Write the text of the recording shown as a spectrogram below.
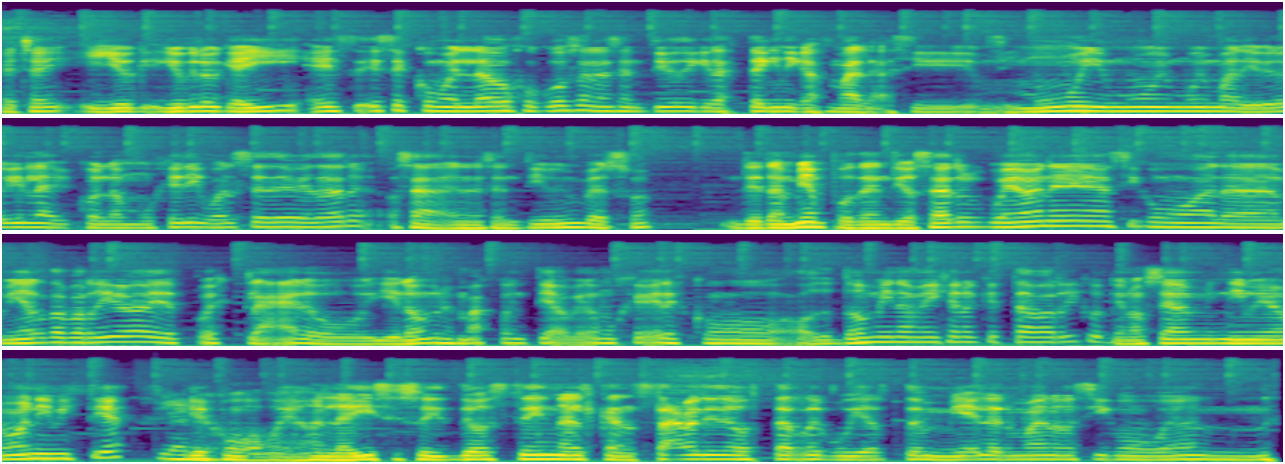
¿cachai? Y yo, yo creo que ahí es, ese es como el lado jocoso en el sentido de que las técnicas malas, así, muy, muy, muy mal. Yo creo que la- con la mujer igual se debe dar, o sea, en el sentido inverso, de también, pues, de endiosar weones así como a la mierda para arriba y después, claro, y el hombre es más cuenteado que la mujer, es como, o dos minas me dijeron que estaba rico, que no sea ni mi mamá ni mis tías, Claro. y es como, weón, la hice, soy, debo ser inalcanzable, debo estar recubierto en miel, hermano, así como, weón,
